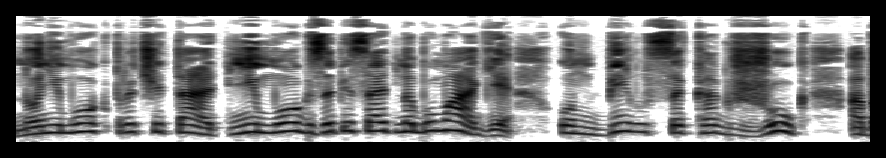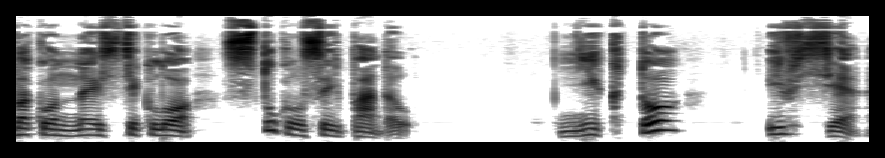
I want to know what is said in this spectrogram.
но не мог прочитать, не мог записать на бумаге. Он бился, как жук, об оконное стекло, стукался и падал. Никто и все.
